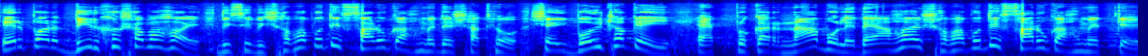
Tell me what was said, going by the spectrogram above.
এরপর দীর্ঘ সভা হয়। বিসিবি সভাপতি ফারুক আহমেদের সাথেও। সেই বৈঠকেই এক প্রকার না বলে দেয়া হয় সভাপতি ফারুক আহমেদকে।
